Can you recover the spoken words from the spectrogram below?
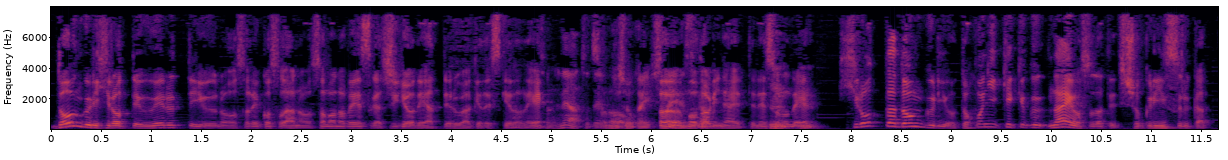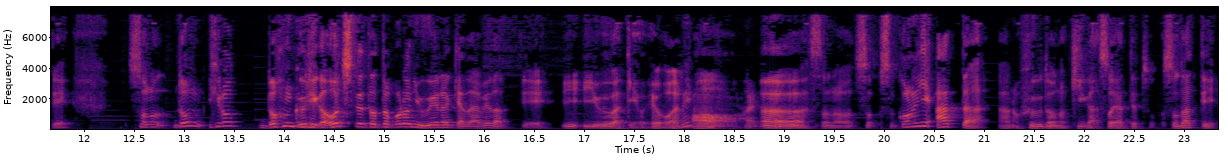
どんぐり拾って植えるっていうのを、それこそ、あの、そののベースが授業でやってるわけですけどね。そ。れね、後でご紹介したいですがうん戻り苗ってね、そのね、うんうん。拾ったどんぐりをどこに結局苗を育てて植林するかって、そのどん、拾っ、どんぐりが落ちてたところに植えなきゃダメだってい言うわけよ、要はねあ。あ、はい。うんうん、その、そ、そこにあった、あの、風土の木がそうやってと育って、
